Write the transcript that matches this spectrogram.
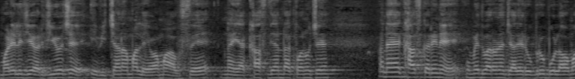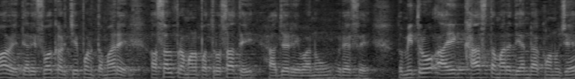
મળેલી જે અરજીઓ છે એ વિચારણામાં લેવામાં આવશે. નહીં આ ખાસ ધ્યાન રાખવાનું છે. અને ખાસ કરીને ઉમેદવારોને જ્યારે રૂબરૂ બોલાવવામાં આવે ત્યારે સ્વખર્ચે પણ તમારે અસલ પ્રમાણપત્રો સાથે હાજર રહેવાનું રહેશે. તો મિત્રો, આ એક ખાસ તમારે ધ્યાન રાખવાનું છે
